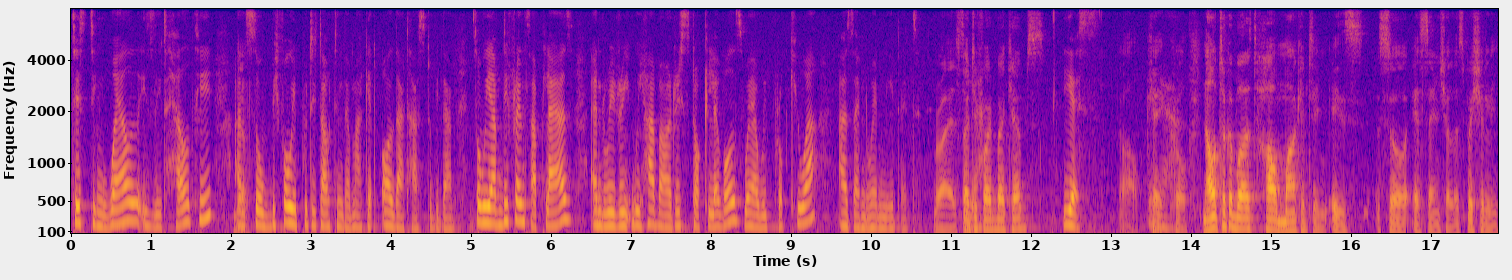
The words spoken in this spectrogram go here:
tasting well? Is it healthy? Yeah. And so before we put it out in the market, all that has to be done. So we have different suppliers and we, re we have our restock levels where we procure as and when needed. Right, certified by KEBS? Yes. Okay, Yeah. cool. Now talk about how marketing is so essential, especially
